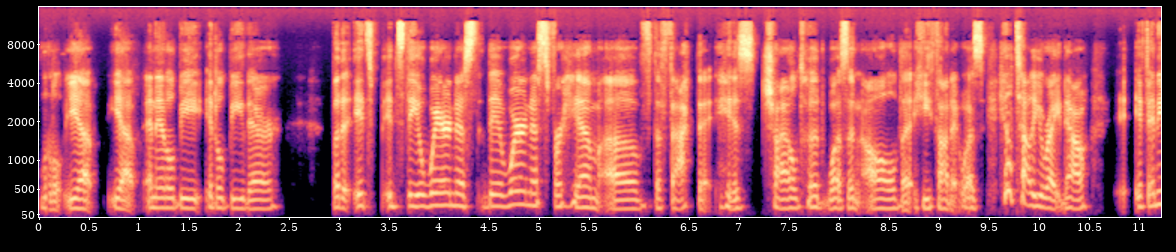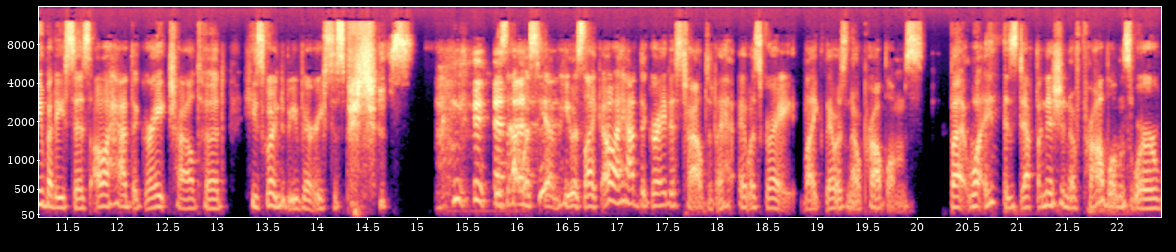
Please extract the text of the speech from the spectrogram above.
little yep yep. And it'll be it'll be there but it's it's the awareness the awareness for him of the fact that his childhood wasn't all that he thought it was. He'll tell you right now if anybody says oh i had the great childhood he's going to be very suspicious. Because that was him. He was like oh i had the greatest childhood. It was great. Like there was no problems. But what his definition of problems were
